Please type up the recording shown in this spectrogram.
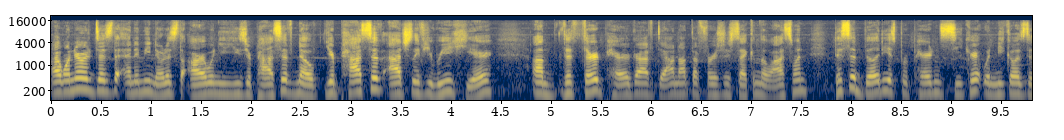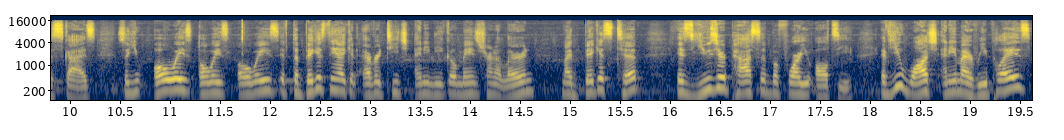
I wonder, does the enemy notice the R when you use your passive? No, your passive, actually, if you read here, um, the third paragraph down, not the first or second, the last one. This ability is prepared in secret when Neeko is disguised. So you always, always, always, if the biggest thing I can ever teach any Neeko mains trying to learn, my biggest tip is use your passive before you ulti. If you watch any of my replays,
